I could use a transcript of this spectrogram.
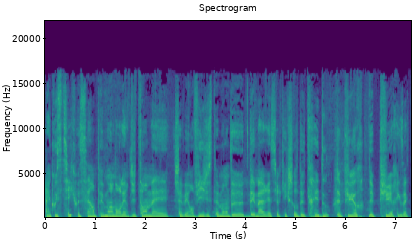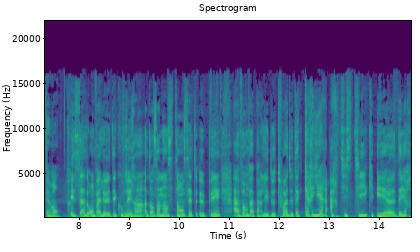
Acoustique, c'est un peu moins dans l'air du temps, mais j'avais envie justement de démarrer sur quelque chose de très doux, De pur. de pur exactement. Et ça, on va le découvrir hein, dans un instant, cette EP. Avant, on va parler de toi, de ta carrière artistique. Et euh, d'ailleurs,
